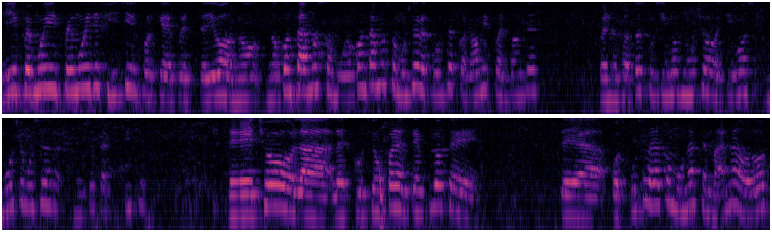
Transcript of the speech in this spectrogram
Sí, fue muy, fue muy difícil porque, pues te digo, no, no contamos con, no contamos con mucho recurso económico, entonces, pues nosotros pusimos mucho, hicimos mucho, mucho, muchos sacrificios. De hecho, la, la excursión para el templo se, se ah, pospuso, era como una semana o dos,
